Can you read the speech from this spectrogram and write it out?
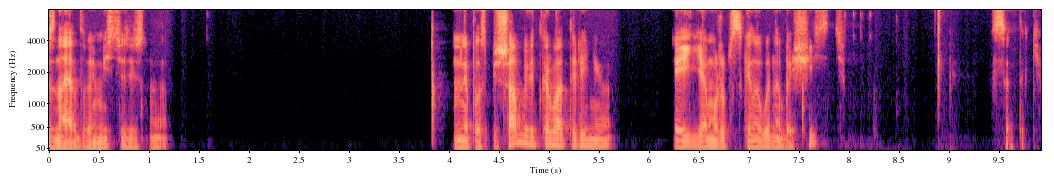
Не знаю, в твоєму місці, звісно. Не поспішав би відкривати лінію. Ей, я може б скинув би на B6. Все-таки.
